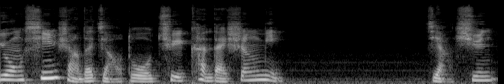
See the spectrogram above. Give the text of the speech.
用欣赏的角度去看待生命。蒋勋。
